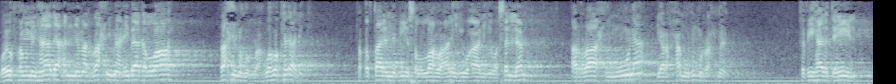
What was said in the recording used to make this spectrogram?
ويفهم من هذا أن من رحم عباد الله رحمه الله وهو كذلك. فقد قال النبي صلى الله عليه وآله وسلم الراحمون يرحمهم الرحمن. ففي هذا دليل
